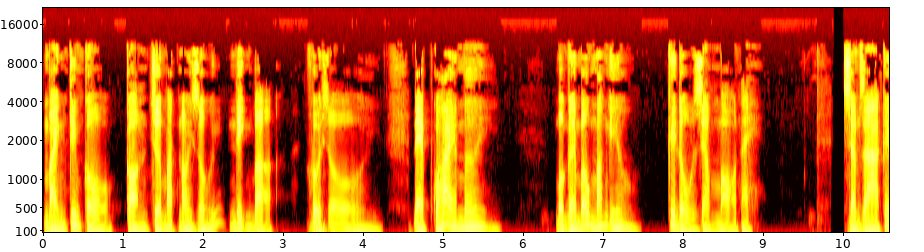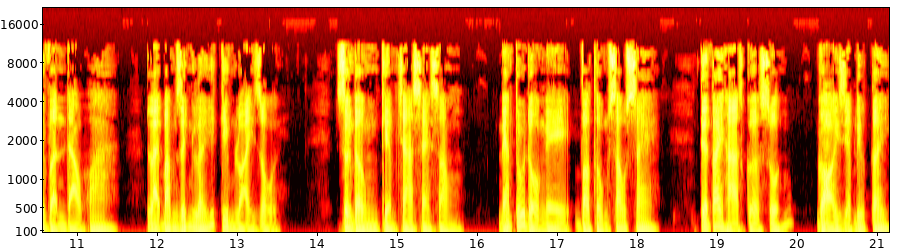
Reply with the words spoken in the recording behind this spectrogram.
mảnh kim cổ còn trơ mắt nói dối, nịnh bợ. Ôi rồi đẹp quá em ơi. Một người mẫu mắng yêu, cái đồ dẻo mỏ này. Xem ra cái vận đào hoa lại bám dính lấy kim loại rồi. Sương Đông kiểm tra xe xong, ném túi đồ nghề vào thùng sau xe, tiện tay hạ cửa xuống, gọi Diệp Lưu Tây.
